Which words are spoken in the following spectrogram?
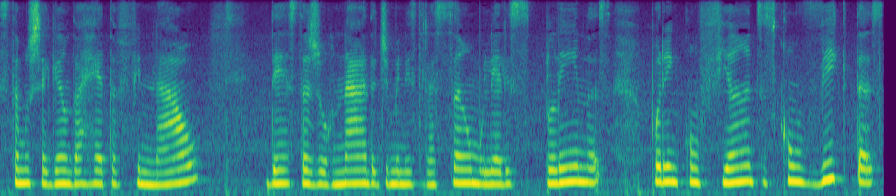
Estamos chegando à reta final desta jornada de ministração, mulheres plenas, porém confiantes, convictas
